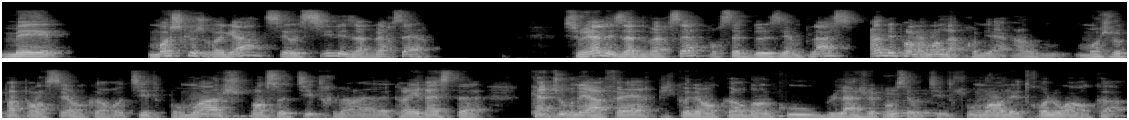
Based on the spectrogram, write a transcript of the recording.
Mais moi, ce que je regarde, c'est aussi les adversaires. Tu regardes les adversaires pour cette deuxième place, indépendamment de la première, hein, moi, je ne veux pas penser encore au titre. Pour moi, je pense au titre là, quand il reste euh, quatre journées à faire, puis qu'on est encore dans le coup. Là, je vais penser au Mmh, titre. Pour moi, on d'accord. est trop loin encore.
